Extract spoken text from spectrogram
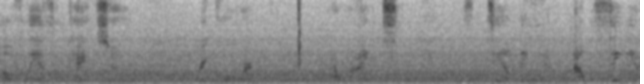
hopefully it's okay to record. All right. Till then, I will see you.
